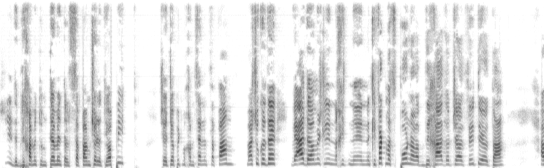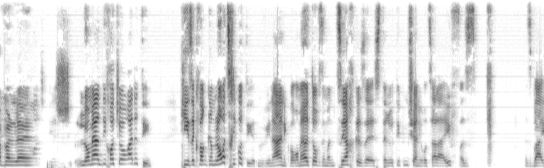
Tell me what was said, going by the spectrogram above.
יש לי איזה בדיחה מטומטמת על שפם של אתיופית, שאתיופית מחמצנת שפם, משהו כזה, ועד היום יש לי נקיפת מצפון על הבדיחה הזאת שעשיתי אותה, אבל... אה, יש לא מעט בדיחות שהורדתי. כי זה כבר גם לא מצחיק אותי, את מבינה? אני כבר אומרת, טוב, זה מנציח כזה סטריאוטיפים שאני רוצה להעיף, אז... אז ביי.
